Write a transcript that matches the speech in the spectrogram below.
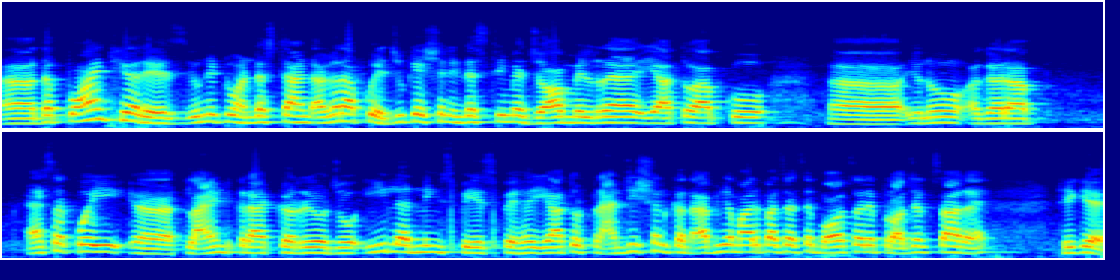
the point here is you need to understand अगर आपको एजुकेशन इंडस्ट्री में जॉब मिल रहा है या तो आपको यू uh, नो you know, अगर आप ऐसा कोई क्लाइंट uh, क्रैक कर रहे हो जो ई लर्निंग स्पेस पे है या तो ट्रांजिशन करना अभी हमारे पास ऐसे बहुत सारे प्रोजेक्ट्स आ रहे हैं ठीक है?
